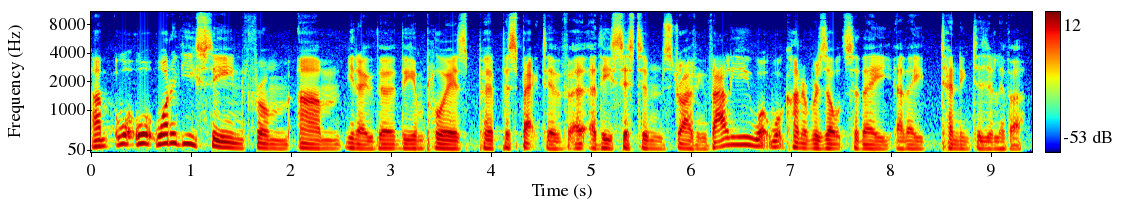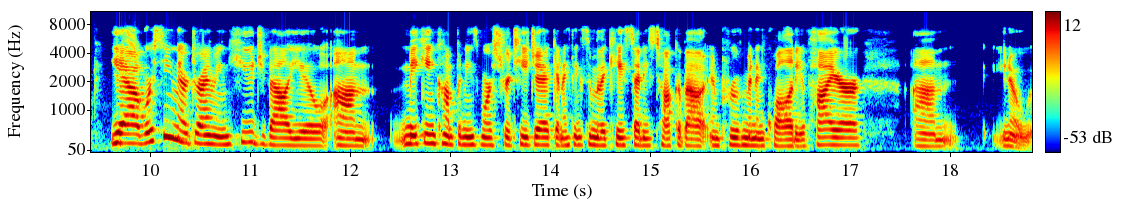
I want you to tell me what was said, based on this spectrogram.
Um, what, what have you seen from um, you know the the employer's perspective? Are, are, these systems driving value? What what kind of results are they are they tending to deliver? Yeah, we're seeing they're driving huge value, um, making companies more strategic, and I think some of the case studies talk about improvement in quality of hire. Um, you know,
